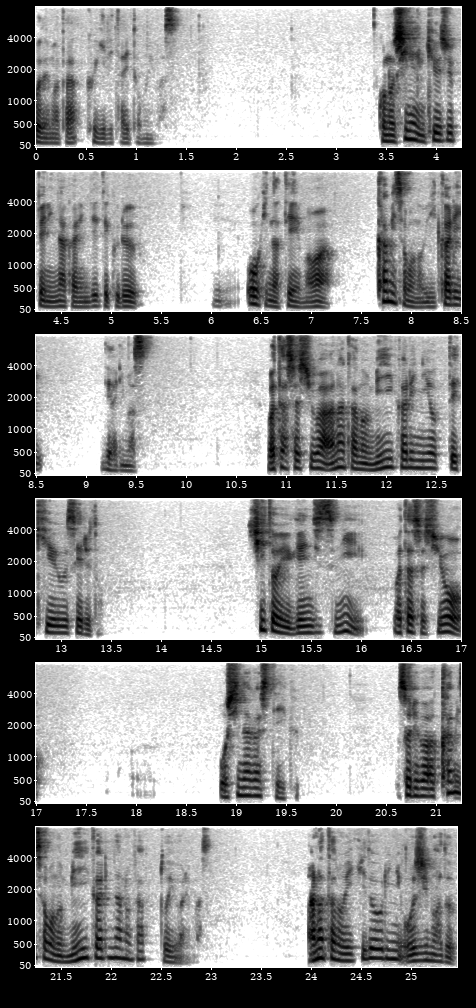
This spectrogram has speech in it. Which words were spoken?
ここでまた区切りたいと思います。この詩篇90編の中に出てくる大きなテーマは神様の怒りであります。私たちはあなたの身怒りによって消え失せると。死という現実に私たちを押し流していく。それは神様の身怒りなのだと言われます。あなたの憤りにおじまう。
